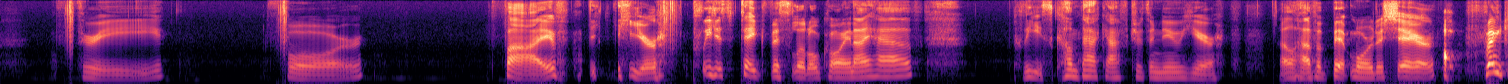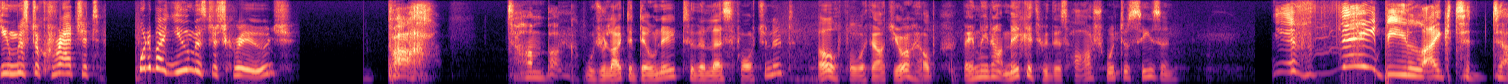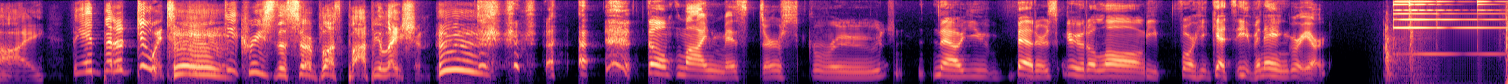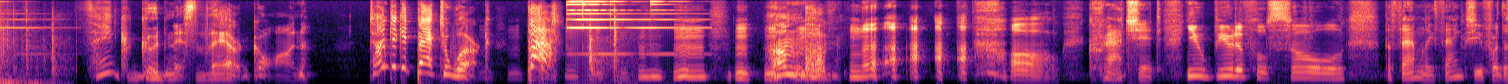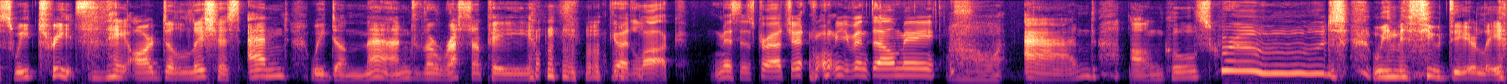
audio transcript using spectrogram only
three, four, five. Here, please take this little coin I have. Please come back after the new year. I'll have a bit more to share. Oh, thank you, Mr. Cratchit. What about you, Mr. Scrooge? Bah! Humbug. Would you like to donate to the less fortunate? Oh, for without your help, they may not make it through this harsh winter season. If they be like to die, they had better do it. Decrease the surplus population. Don't mind Mr. Scrooge. Now you better scoot along before he gets even angrier. Thank goodness they're gone. Time to get back to work. Bah! Humbug. oh, Cratchit, you beautiful soul. The family thanks you for the sweet treats. They are delicious, and we demand the recipe. Good luck. Mrs. Cratchit won't even tell me. Oh, and Uncle Scrooge. We miss you dearly.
